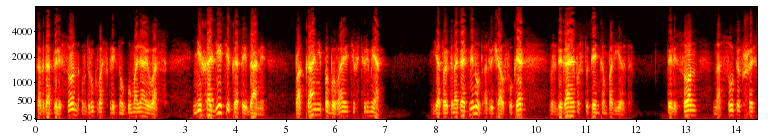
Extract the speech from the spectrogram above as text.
когда Пелесон вдруг воскликнул «Умоляю вас, не ходите к этой даме, пока не побываете в тюрьме». «Я только на пять минут», — отвечал Фуке, взбегая по ступенькам подъезда. Пелесон, насупившись,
